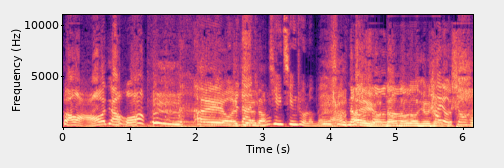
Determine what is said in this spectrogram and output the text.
好家伙，哎呦我知道天哪你们！听清楚了没有？哎呦，能能能听清楚，太有生活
